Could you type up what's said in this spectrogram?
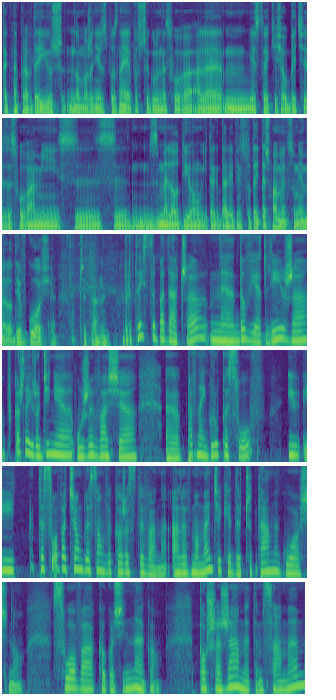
Tak naprawdę już, no może nie rozpoznaje poszczególne słowa, ale mm, jest to jakieś obycie ze słowami, z, z, z melodią i tak dalej. Więc tutaj też mamy w sumie melodię w głosie Tak. czytanym. Brytyjscy badacze m, dowiedli, że w każdej rodzinie używa się e, pewnej grupy słów i, i te słowa ciągle są wykorzystywane, ale w momencie, kiedy czytamy głośno słowa kogoś innego, poszerzamy tym samym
